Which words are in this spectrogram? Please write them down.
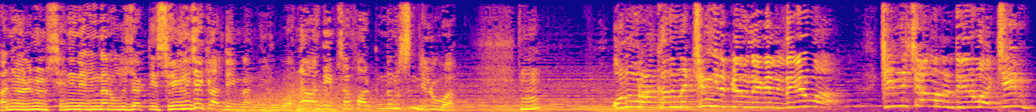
Hani ölümüm senin elinden olacak diye sevinecek haldeyim ben Dilruba. Ne haldeyim sen farkında mısın Dilruba? Hı? Onu vuran kadınla kim gidip yarın evlenir Dilruba? Kim nişanlanır Dilruba kim?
